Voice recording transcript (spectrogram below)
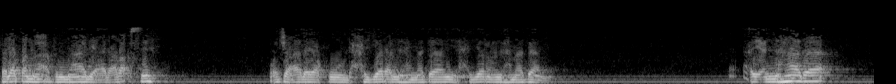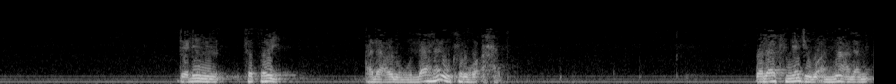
فلطم أبو المعالي على رأسه وجعل يقول حيرني الهمداني حيرني الهمداني أي أن هذا دليل فطري على علو الله لا ينكره أحد. ولكن يجب أن نعلم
